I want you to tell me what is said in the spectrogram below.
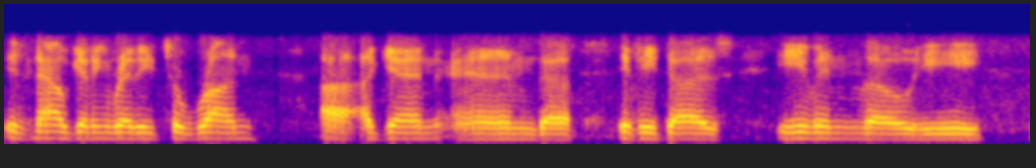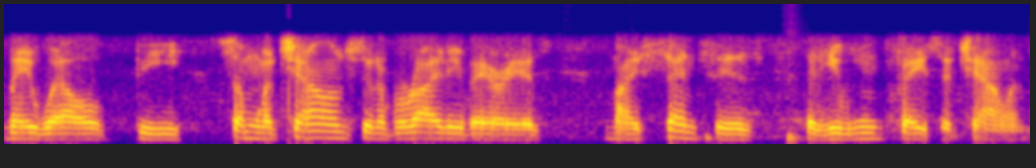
is now getting ready to run uh, again. And uh, if he does, even though he may well be somewhat challenged in a variety of areas, my sense is that he won't face a challenge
